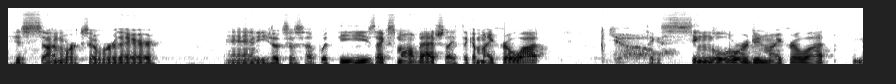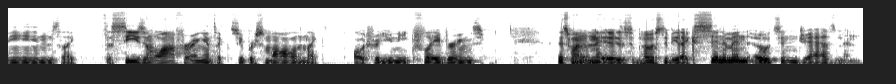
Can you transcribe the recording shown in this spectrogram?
his son works over there, and he hooks us up with these like small batch, like like a micro lot. Yeah. It's like a single origin micro lot. It means like it's a seasonal offering. It's like super small and like ultra unique flavorings. This one is supposed to be like cinnamon, oats, and jasmine.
